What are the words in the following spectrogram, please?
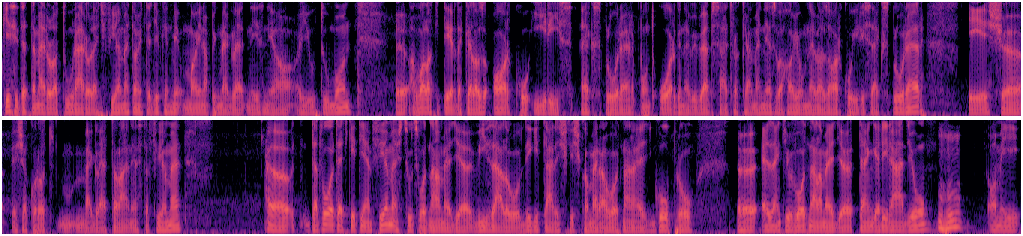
készítettem erről a túráról egy filmet, amit egyébként mai napig meg lehet nézni a, a YouTube-on. Ha valakit érdekel, az arcoirisexplorer.org nevű websájtra kell menni, ez a hajóm neve az Arcoiris Explorer, és, és akkor ott meg lehet találni ezt a filmet. Tehát volt egy-két ilyen filmes cucc, volt nálam egy vízálló digitális kis kamera, volt nálam egy GoPro, ezen kívül volt nálam egy tengeri rádió, uh-huh. ami,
